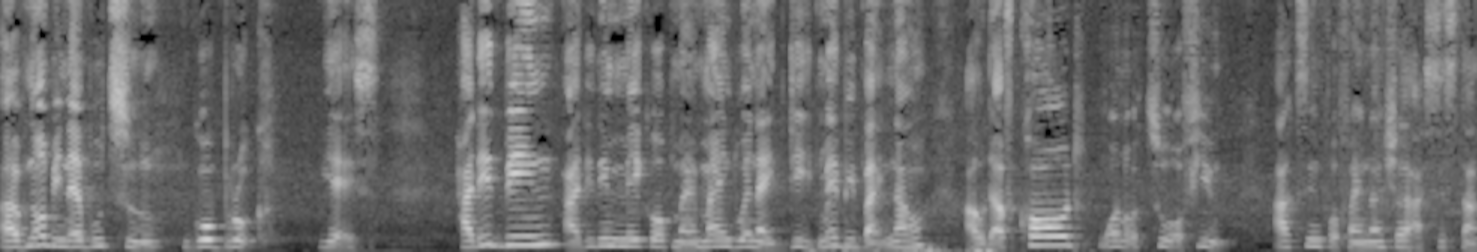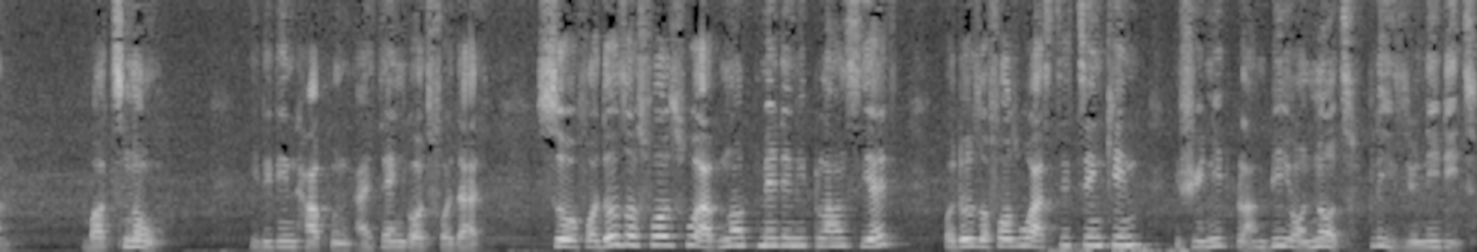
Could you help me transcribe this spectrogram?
I've not been able to go broke. Yes. Had it been, I didn't make up my mind when I did. Maybe by now, I would have called one or two of you asking for financial assistance. But no, it didn't happen. I thank God for that. So, for those of us who have not made any plans yet, for those of us who are still thinking if you need plan B or not, please, you need it.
